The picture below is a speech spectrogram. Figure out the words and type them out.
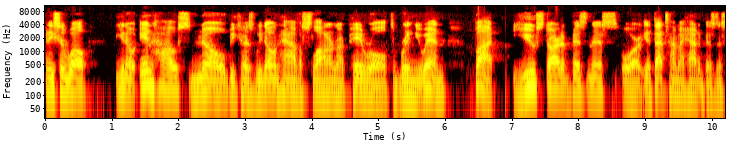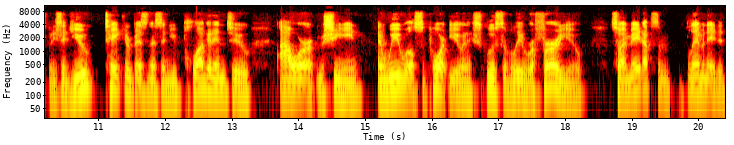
And he said, well, you know, in-house, no, because we don't have a slot on our payroll to bring you in. But you start a business, or at that time I had a business, but he said, you take your business and you plug it into our machine and we will support you and exclusively refer you. So I made up some laminated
